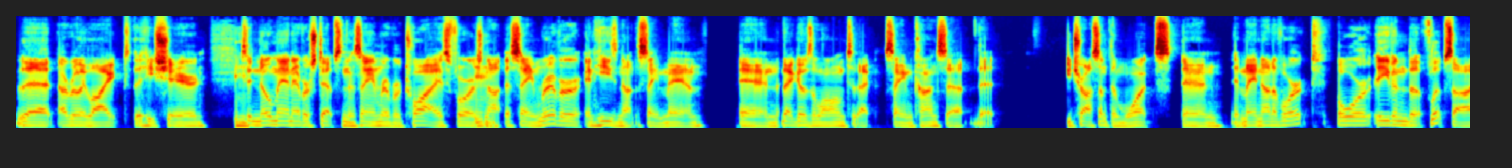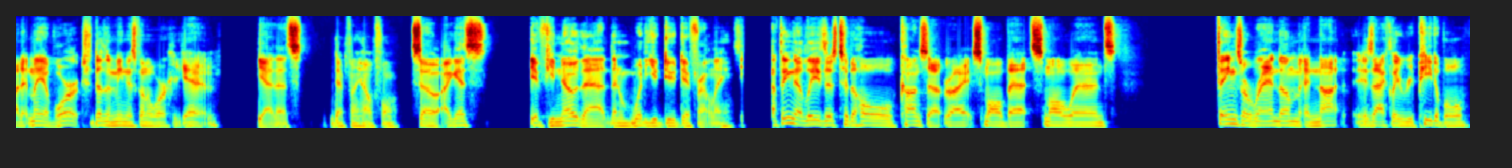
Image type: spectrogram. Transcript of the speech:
that I really liked that he shared. Mm-hmm. He said, No man ever steps in the same river twice, for it's mm-hmm. not the same river and he's not the same man. And that goes along to that same concept that you try something once and it may not have worked, or even the flip side, it may have worked. It doesn't mean it's going to work again. Yeah, that's definitely helpful. So I guess if you know that, then what do you do differently? I think that leads us to the whole concept, right? Small bets, small wins. Things are random and not exactly repeatable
